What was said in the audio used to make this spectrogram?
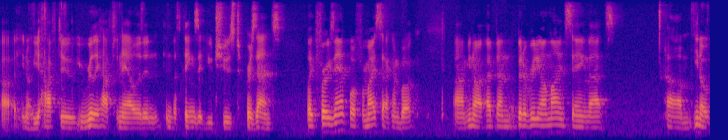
uh, you know you have to you really have to nail it in in the things that you choose to present. Like for example, for my second book, um, you know I've done a bit of reading online saying that um, you know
